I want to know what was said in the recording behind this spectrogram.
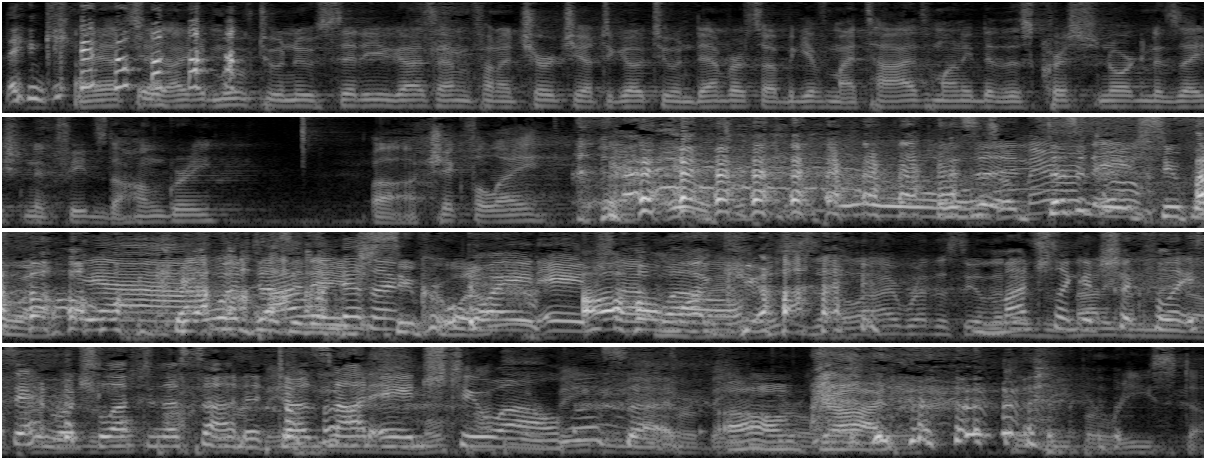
Thank you. I, had to, I moved to a new city. You guys haven't found a church yet to go to in Denver, so I've been giving my tithe money to this Christian organization that feeds the hungry. Uh, Chick fil A. It doesn't, it age super well. Yeah. That one doesn't age doesn't super well. quite age that well. I read this the other. Much This like a Chick fil A sandwich left in the sun, it does not age too well. Oh, God. Barista.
